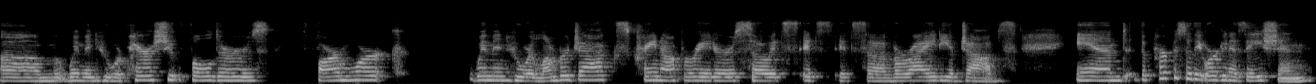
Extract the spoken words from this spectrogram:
um, women who were parachute folders, farm work, women who were lumberjacks, crane operators. So it's, it's, it's a variety of jobs. And the purpose of the organization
